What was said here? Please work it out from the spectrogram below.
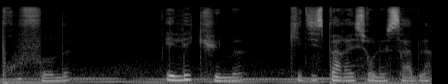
profondes et l'écume qui disparaît sur le sable.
